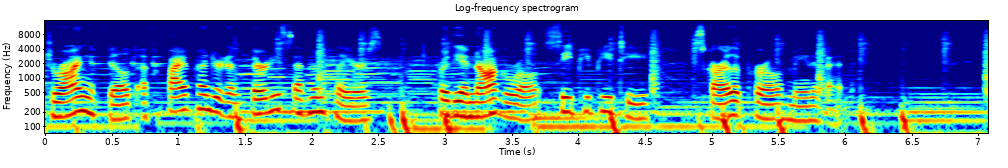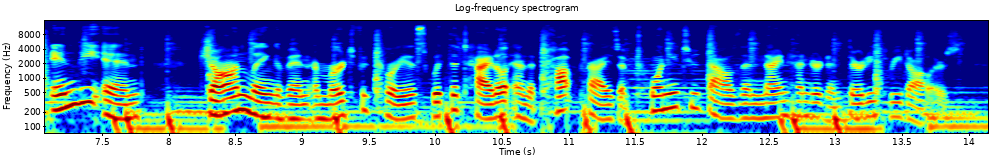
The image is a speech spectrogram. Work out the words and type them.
drawing a field of 537 players for the inaugural CPPT Scarlet Pearl main event. In the end, John Langevin emerged victorious with the title and the top prize of $22,933.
